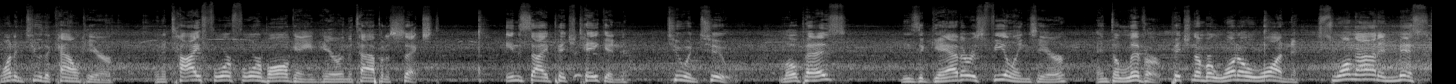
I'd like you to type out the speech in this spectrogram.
One and two the count here in a tie 4 4 ball game here in the top of the sixth. Inside pitch taken, two and two. Lopez needs to gather his feelings here and deliver. Pitch number 101, swung on and missed.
